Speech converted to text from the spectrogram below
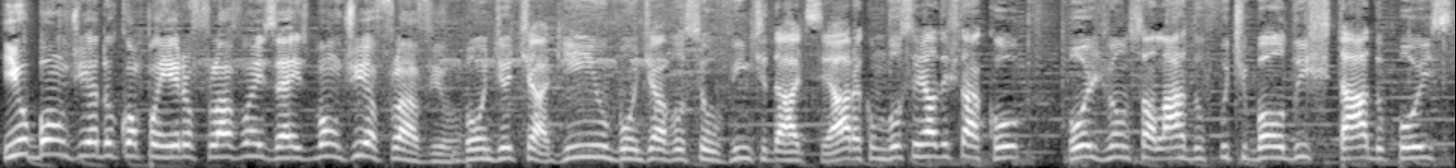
E o bom dia do companheiro Flávio Moisés. Bom dia, Flávio. Bom dia, Tiaguinho. Bom dia a você, ouvinte da Rádio Ceará. Como você já destacou, hoje vamos falar do futebol do Estado, pois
